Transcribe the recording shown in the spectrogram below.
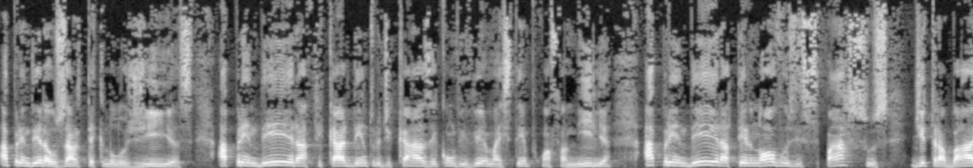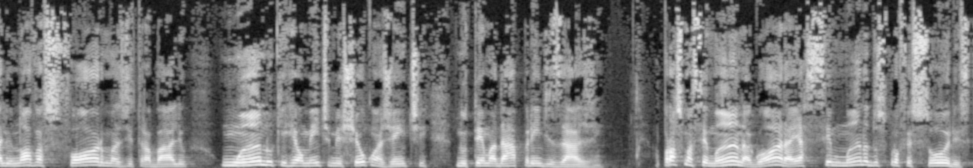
Aprender a usar tecnologias, aprender a ficar dentro de casa e conviver mais tempo com a família, aprender a ter novos espaços de trabalho, novas formas de trabalho. Um ano que realmente mexeu com a gente no tema da aprendizagem. A próxima semana, agora, é a Semana dos Professores.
